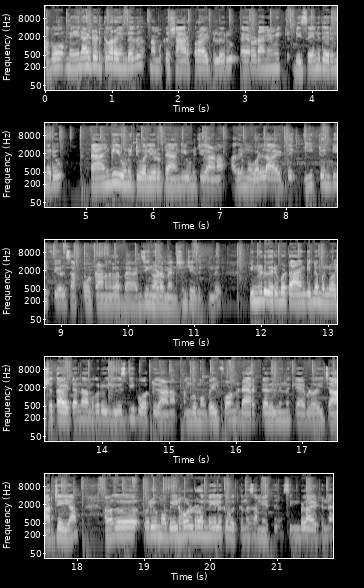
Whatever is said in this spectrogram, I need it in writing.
അപ്പോൾ മെയിനായിട്ട് എടുത്ത് പറയേണ്ടത് നമുക്ക് ഷാർപ്പറായിട്ടുള്ളൊരു എയറോഡൈനാമിക് ഡിസൈൻ തരുന്നൊരു ടാങ്ക് യൂണിറ്റ് വലിയൊരു ടാങ്ക് യൂണിറ്റ് കാണാം. അതിന് മുകളിലായിട്ട് ഇ ട്വന്റി ഫ്യൂൽ സപ്പോർട്ടാണെന്നുള്ള ബാഡ്ജിങ് അവിടെ മെൻഷൻ ചെയ്തിട്ടുണ്ട്. പിന്നീട് വരുമ്പോൾ ടാങ്കിന്റെ മുൻവശത്തായിട്ട് തന്നെ നമുക്കൊരു യു എസ് ബി പോർട്ട് കാണാം. നമുക്ക് മൊബൈൽ ഫോൺ ഡയറക്റ്റ് അതിൽ നിന്ന് കേബിൾ വഴി ചാർജ് ചെയ്യാം. നമുക്ക് ഒരു മൊബൈൽ ഹോൾഡർ എന്തെങ്കിലുമൊക്കെ വെക്കുന്ന സമയത്ത് സിമ്പിളായിട്ട് തന്നെ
